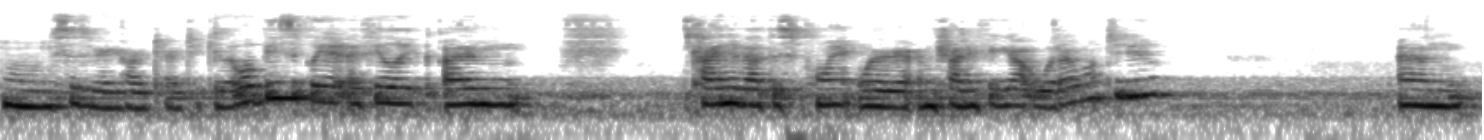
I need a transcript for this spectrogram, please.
Hmm, this is very hard to articulate. Well, basically, I feel like I'm kind of at this point where I'm trying to figure out what I want to do. And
